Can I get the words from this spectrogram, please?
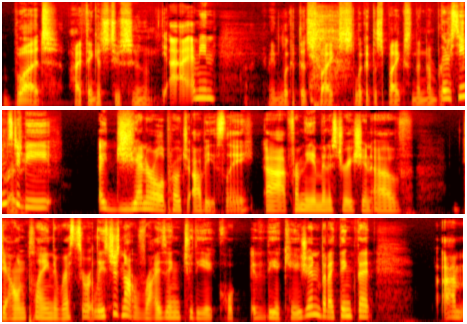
but I think it's too soon. I, I mean, I mean, look at the spikes. look at the spikes and the numbers. there seems to be a general approach, obviously, uh, from the administration of downplaying the risks, or at least just not rising to the the occasion. But I think that um,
